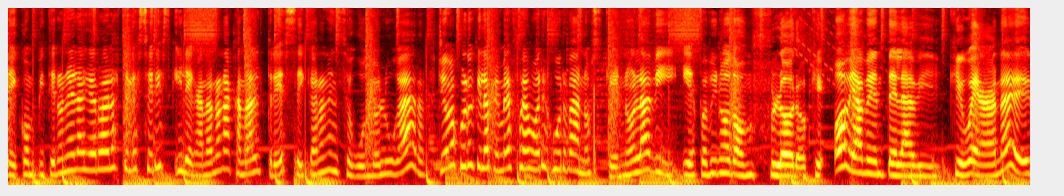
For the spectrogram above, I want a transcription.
eh, compitieron en la guerra de las teleseries y le ganaron a Canal 13 y quedaron en segundo lugar. Yo me acuerdo que la primera fue Amores Urbanos, que no la vi, y después vino Don Floro, que obviamente la vi. Que bueno, eh,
